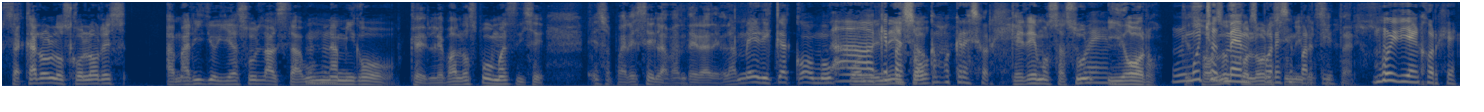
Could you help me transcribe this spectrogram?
sacaron los colores amarillo y azul hasta un amigo que le va a los Pumas dice eso parece la bandera de la América cómo ah, ¿qué pasó? ¿Cómo crees Jorge? queremos azul y oro muchos memes por ese partido. muy bien Jorge.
